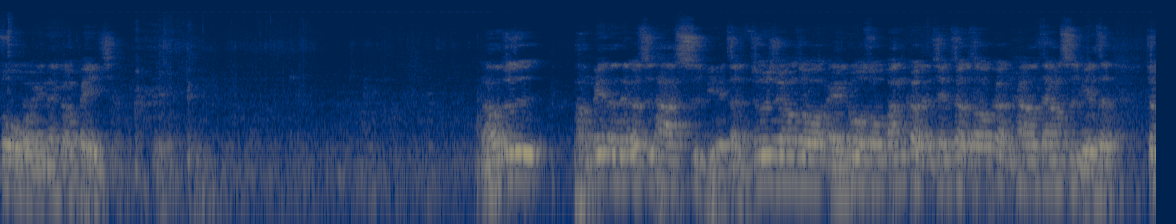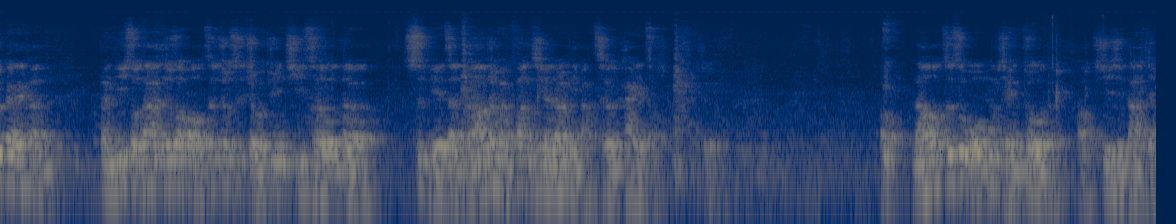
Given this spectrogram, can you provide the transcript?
作为那个背景，然后就是旁边的那个是它的识别证，就是希望说，诶如果说帮客人监测的时候，客人看到这张识别证，就可以很很理所当然就说，哦，这就是九骏汽车的识别证，然后就很放心的让你把车开走，对，好，然后这是我目前做的，好，谢谢大家。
